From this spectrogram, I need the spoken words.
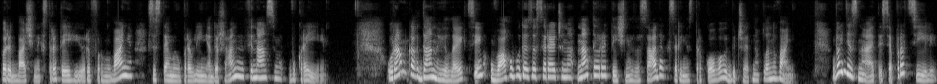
передбачених стратегією реформування системи управління державними фінансами в Україні. У рамках даної лекції увагу буде зосереджена на теоретичних засадах середньострокового бюджетного планування. Ви дізнаєтеся про цілі,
